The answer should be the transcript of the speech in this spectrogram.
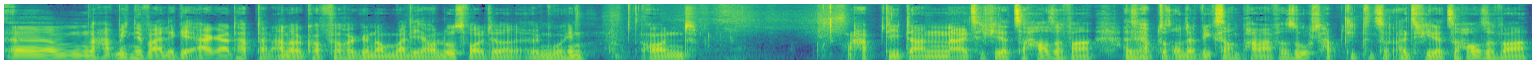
ähm, habe mich eine Weile geärgert, habe dann andere Kopfhörer genommen, weil ich auch los wollte irgendwo hin und habe die dann, als ich wieder zu Hause war, also ich habe das unterwegs noch ein paar Mal versucht, habe die, als ich wieder zu Hause war,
